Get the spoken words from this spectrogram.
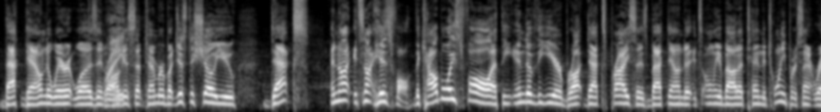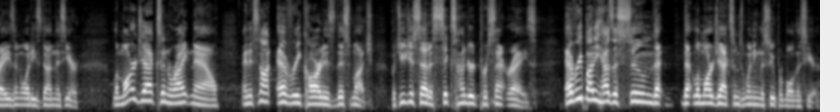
back down to where it was in Right. August, September, but just to show you, Dak's and not it's not his fault. The Cowboys' fall at the end of the year brought Dak's prices back down to it's only about a 10 to 20 percent raise in what he's done this year. Lamar Jackson right now, and it's not every card is this much, but you just said a 600 percent raise. Everybody has assumed that that Lamar Jackson's winning the Super Bowl this year.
